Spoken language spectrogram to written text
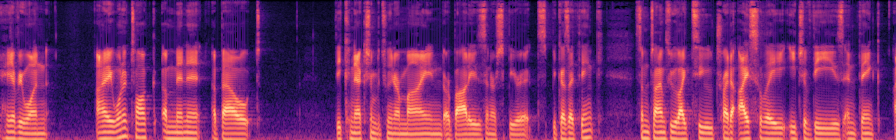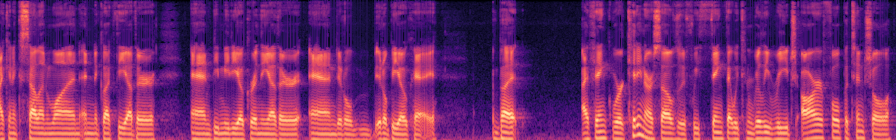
Hey everyone. I want to talk a minute about the connection between our mind, our bodies, and our spirits because I think sometimes we like to try to isolate each of these and think I can excel in one and neglect the other and be mediocre in the other and it'll it'll be okay. But I think we're kidding ourselves if we think that we can really reach our full potential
